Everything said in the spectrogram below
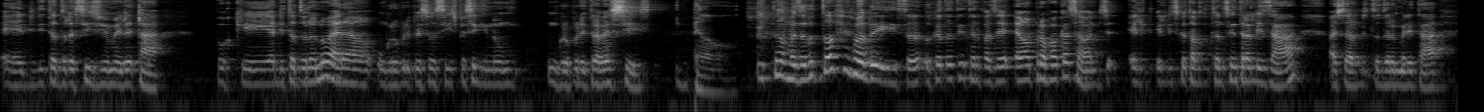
é, de ditadura civil militar? Porque a ditadura não era um grupo de pessoas cis perseguindo um, um grupo de travestis. Então. Então, mas eu não tô afirmando isso. O que eu tô tentando fazer é uma provocação. Ele, ele disse que eu tava tentando centralizar a história da ditadura militar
